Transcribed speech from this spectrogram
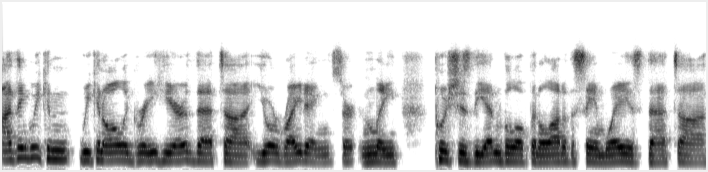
I think we can we can all agree here that uh, your writing certainly pushes the envelope in a lot of the same ways that uh,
